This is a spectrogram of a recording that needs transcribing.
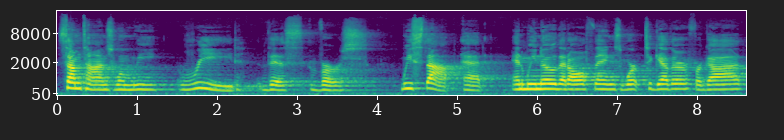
Sometimes when we read this verse, we stop at, and we know that all things work together for God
